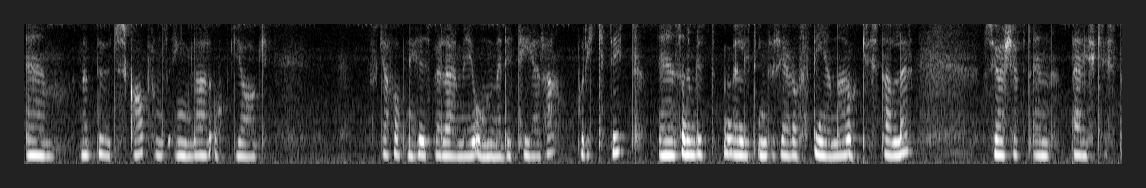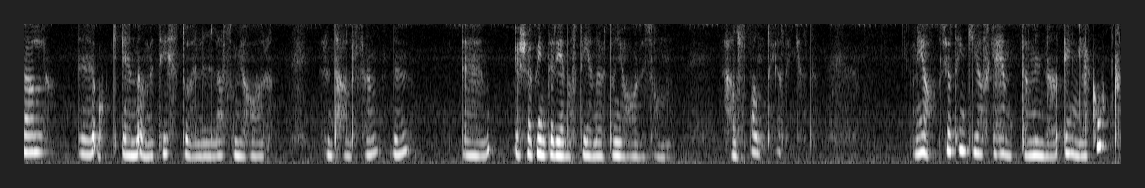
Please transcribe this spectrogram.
ehm, med budskap från änglar och jag ska förhoppningsvis börja lära mig att meditera på riktigt. Eh, sen har jag blivit väldigt intresserad av stenar och kristaller. Så jag har köpt en bergskristall eh, och en ametist och en lila som jag har runt halsen nu. Eh, jag köper inte rena stenar utan jag har det som halsband helt enkelt. Men ja, så jag tänker jag ska hämta mina änglakort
